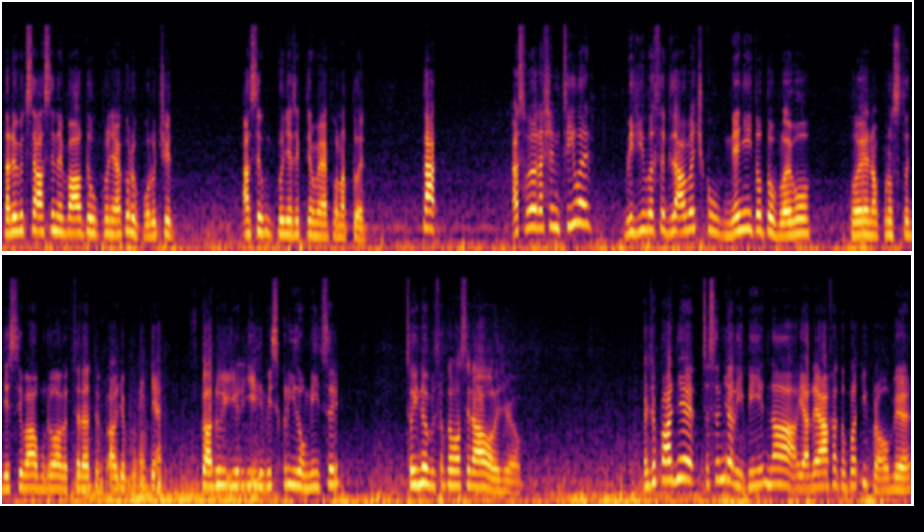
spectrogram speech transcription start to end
Tady bych se asi nebál to úplně jako doporučit. Asi úplně řekněme jako na klid. Tak, a jsme v našem cíli. Blížíme se k zámečku. Není to to vlevo, to je naprosto děsivá budova, ve které se pravděpodobně skladují vysklí zombíci. Co jiného by se tam asi dávali, že jo? Každopádně, co se mně líbí na jadeách, a to platí pro obě,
